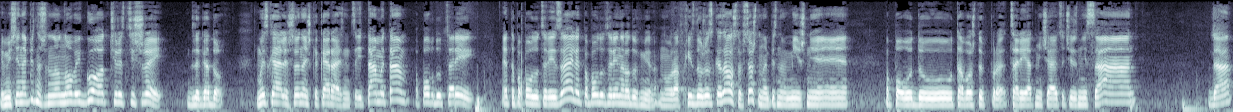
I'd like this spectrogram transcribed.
и в Мишне написано, что Новый год через Тишрей для годов. Мы сказали, что значит какая разница. И там, и там по поводу царей это по поводу царей Израиля, это по поводу царей народов мира. Ну, Равхизда уже сказал, что все, что написано в Мишне по поводу того, что цари отмечаются через Нисан, да,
